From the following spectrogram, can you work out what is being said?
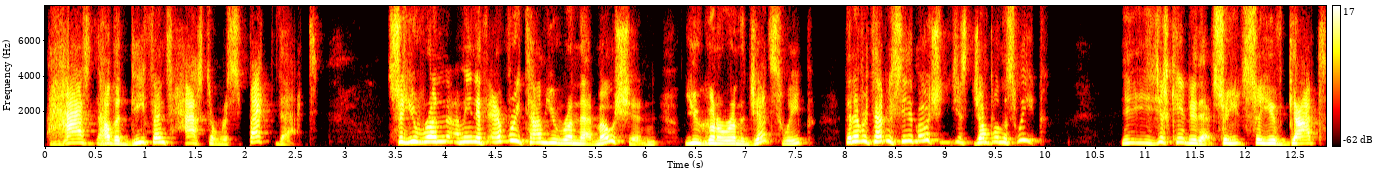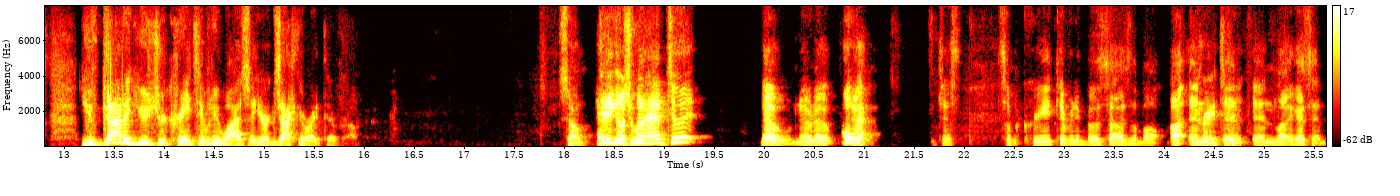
has how the defense has to respect that. So you run, I mean, if every time you run that motion, you're going to run the jet sweep, then every time you see the motion, you just jump on the sweep. You, you just can't do that. So you so you've got you've got to use your creativity wisely. You're exactly right there, bro. So anything else you want to add to it? No, no, no. Okay. nope. Just some creativity both sides of the ball. Uh, and, and and like I said,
